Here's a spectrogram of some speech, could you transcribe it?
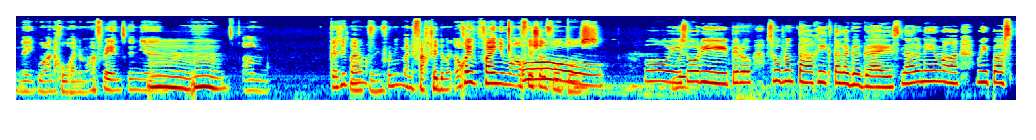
like mga nakuha ng mga friends ganyan Mm, mm. um kasi parang Exactly. for me manufactured naman okay fine yung mga official Oh. photos Oy, But- sorry. Pero sobrang takik talaga, guys. Lalo na yung mga may pas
